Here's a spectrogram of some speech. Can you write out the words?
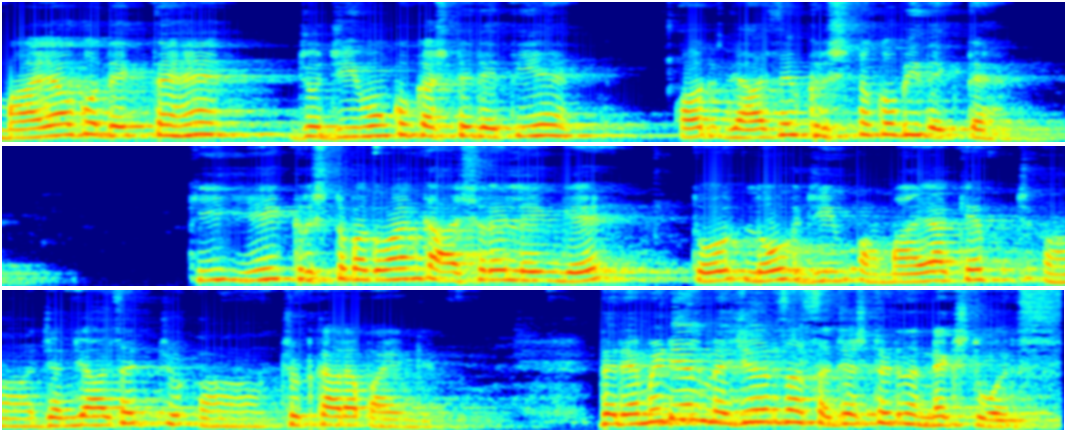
माया को देखते हैं, जो जीवों को कष्ट देती है, और व्यासदेव कृष्ण को भी देखते हैं कि ये कृष्ण भगवान का आश्रय लेंगे तो लोग जीव माया के जंजाल से छुटकारा पाएँगे। The remedial measures are suggested in the next verse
